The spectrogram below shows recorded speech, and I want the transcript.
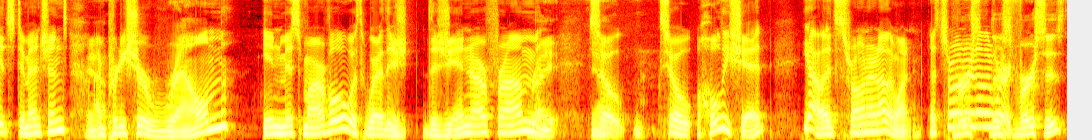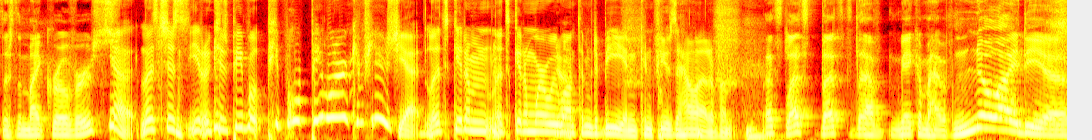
it's dimensions. I'm pretty sure Realm in Ms. Marvel with where the the Djinn are from. and So, so holy shit. Yeah, let's throw in another one. Let's throw Verse, in another one. there's word. verses. There's the microverse. yeah, let's just you know because people people people aren't confused yet. Let's get them. Let's get them where we want them to be and confuse the hell out of them. Let's let's let's have, make them have no idea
